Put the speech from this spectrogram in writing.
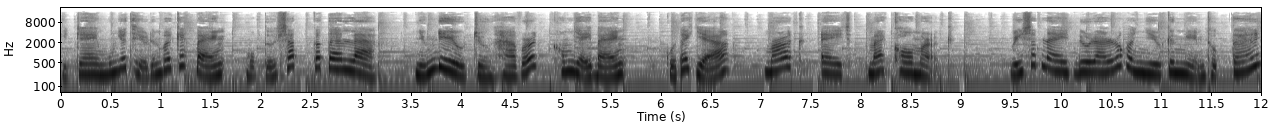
thì Trang muốn giới thiệu đến với các bạn một tựa sách có tên là Những điều trường Harvard không dạy bạn của tác giả Mark H. McCormack. Quyển sách này đưa ra rất là nhiều kinh nghiệm thực tế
